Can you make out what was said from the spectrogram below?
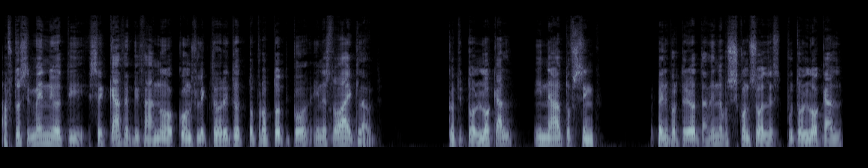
Αυτό σημαίνει ότι σε κάθε πιθανό conflict θεωρείται ότι το πρωτότυπο είναι στο iCloud και ότι το local είναι out of sync. Παίρνει προτεραιότητα. Δεν είναι όπως στις κονσόλες που το local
